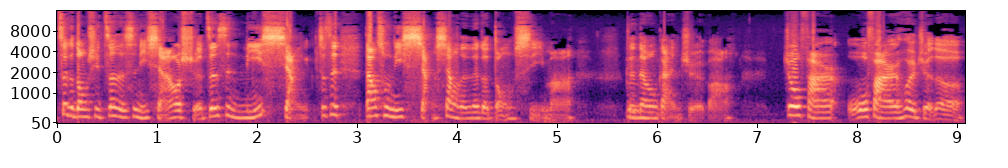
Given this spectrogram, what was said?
这个东西真的是你想要学，真是你想，就是当初你想象的那个东西吗？的那种感觉吧。就反而我反而会觉得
